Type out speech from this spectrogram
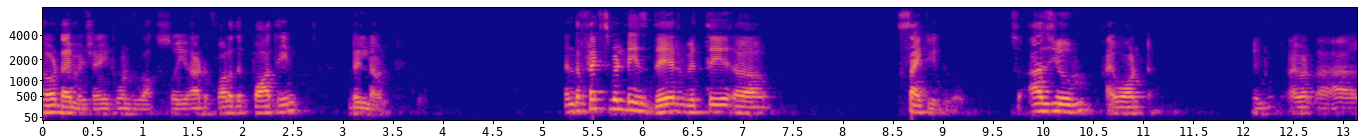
third dimension it won't work. So you have to follow the path in drill down and the flexibility is there with the uh, cyclic group so assume i want i want uh,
